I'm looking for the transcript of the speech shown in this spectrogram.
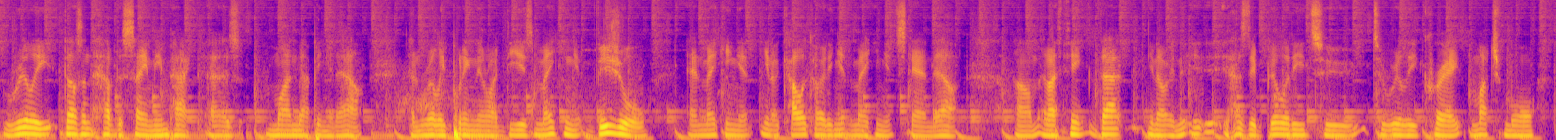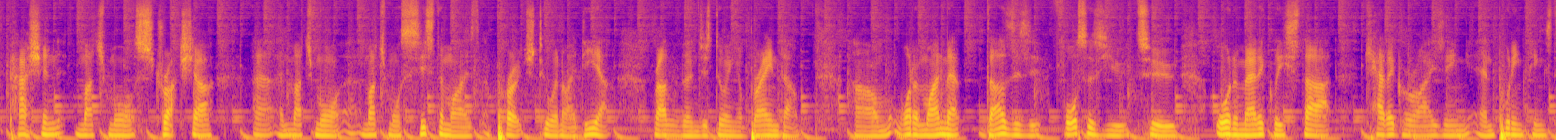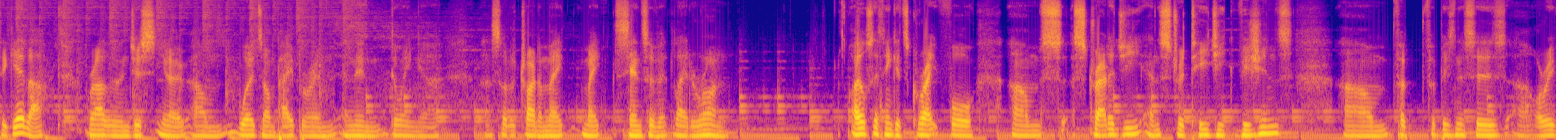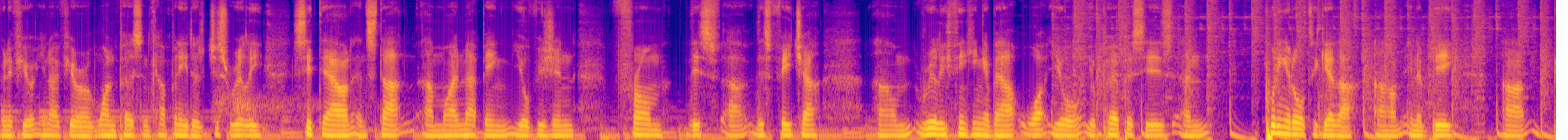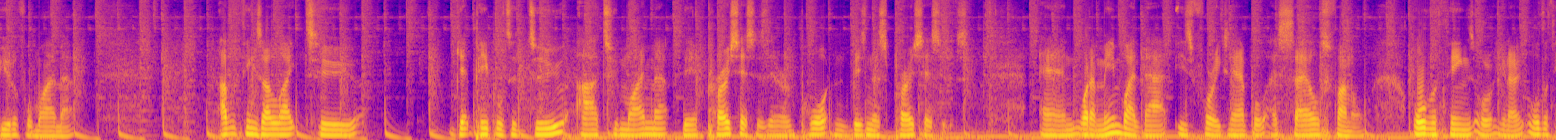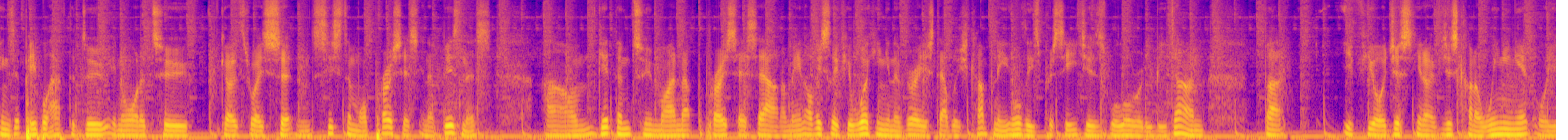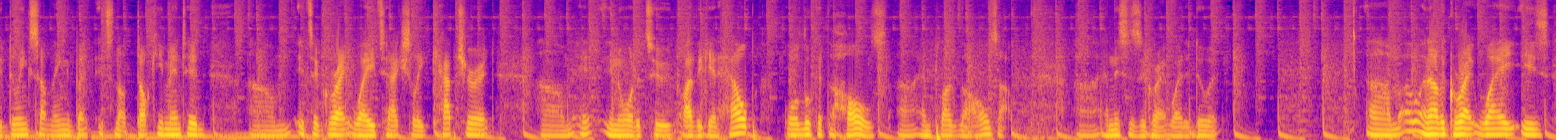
really doesn't have the same impact as mind mapping it out and really putting their ideas, making it visual and making it, you know, color coding it and making it stand out. Um, and I think that, you know, it, it, has the ability to to really create much more passion, much more structure, uh, and much more much more systemized approach to an idea, rather than just doing a brain dump. Um, what a mind map does is it forces you to automatically start categorizing and putting things together rather than just you know um, words on paper and, and then doing a, a sort of trying to make make sense of it later on. I also think it's great for um, strategy and strategic visions um, for, for businesses, uh, or even if you're you know if you're a one person company to just really sit down and start uh, mind mapping your vision from this uh, this feature. Um, really thinking about what your your purpose is and putting it all together um, in a big, uh, beautiful mind map. Other things I like to get people to do are to mind map their processes, their important business processes. And what I mean by that is, for example, a sales funnel, all the things, or you know, all the things that people have to do in order to go through a certain system or process in a business. Um, get them to mind map the process out. I mean, obviously, if you're working in a very established company, all these procedures will already be done. But if you're just, you know, just kind of winging it or you're doing something but it's not documented, um, it's a great way to actually capture it um, in order to either get help or look at the holes uh, and plug the holes up. Uh, and this is a great way to do it. Um, another great way is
